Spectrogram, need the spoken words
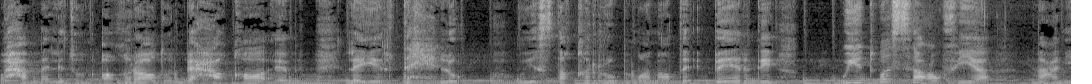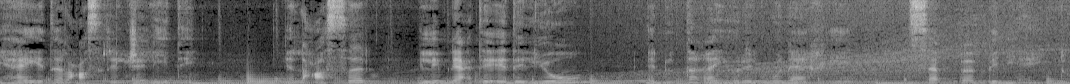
وحملتهم أغراضهم بحقائب ليرتحلوا ويستقروا بمناطق باردة ويتوسعوا فيها مع نهاية العصر الجليدي العصر اللي بنعتقد اليوم إنه التغير المناخي سبب بنهايته.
